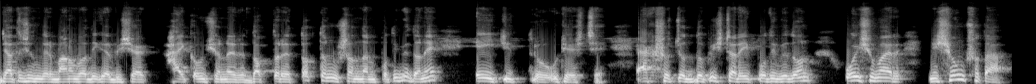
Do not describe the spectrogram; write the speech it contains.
জাতিসংঘের মানবাধিকার বিষয়ক হাই কমিশনের দপ্তরের তথ্য অনুসন্ধান প্রতিবেদনে এই চিত্র উঠে এসছে। একশো চোদ্দ পৃষ্ঠার এই প্রতিবেদন ওই সময়ের নৃশংসতা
